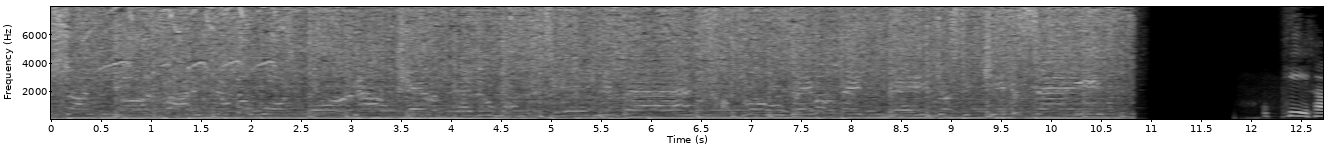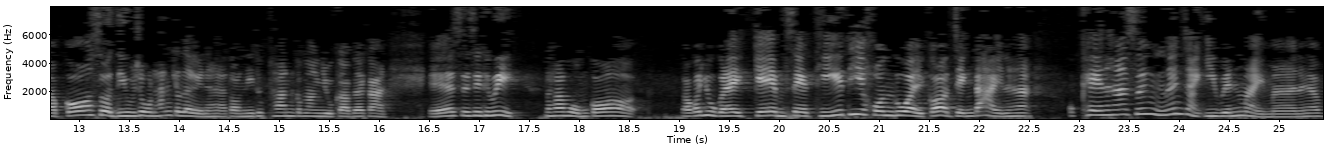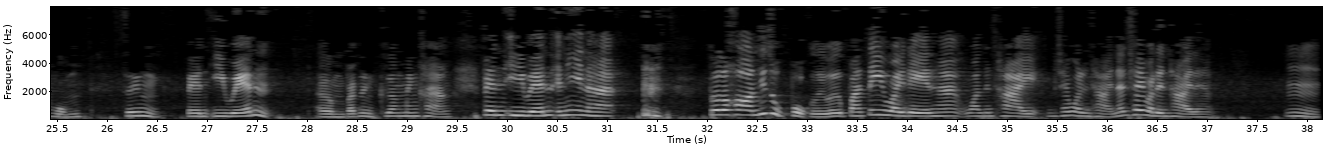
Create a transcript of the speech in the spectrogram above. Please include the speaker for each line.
Speaker 1: โอเคครับ ก็สวัสดีผู้ชมท่านกันเลยนะฮะ ตอนนี้ทุกท่านกำลังอยู่กับรายการ SCTV นะครับผมก็เราก็อยู่กันในเกมเศรษฐีที่คนรวยก็เจ๊งได้นะฮะ โอเคนะฮะ ซึ่งเนื่องจากอีเวนต์ใหม่มานะครับผม ซึ่งเป็นอีเวนต์ เอิมแป๊บหนึ่งเครื่องแม่งค้าง เป็นอีเวนต์ไอ้นี่นะฮะ ตัวละครที่ถูกปลุกหรือปาร์ตี้ไวเดย์นะฮะวาเลนไทน์ไม่ใช่วาเลนไทน์น่าจะใช่วาเลนไทน์เลยฮะ อืม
